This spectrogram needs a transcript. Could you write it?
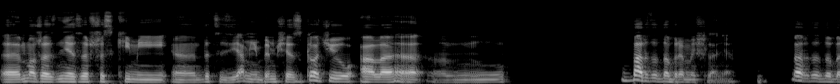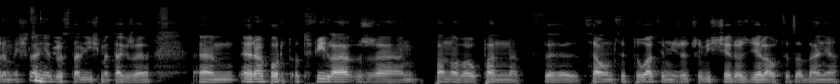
E, może nie ze wszystkimi e, decyzjami bym się zgodził, ale bardzo dobre myślenie. Bardzo dobre myślenie. Dostaliśmy także raport od Phila, że panował pan nad e, całą sytuacją i rzeczywiście rozdzielał te zadania.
